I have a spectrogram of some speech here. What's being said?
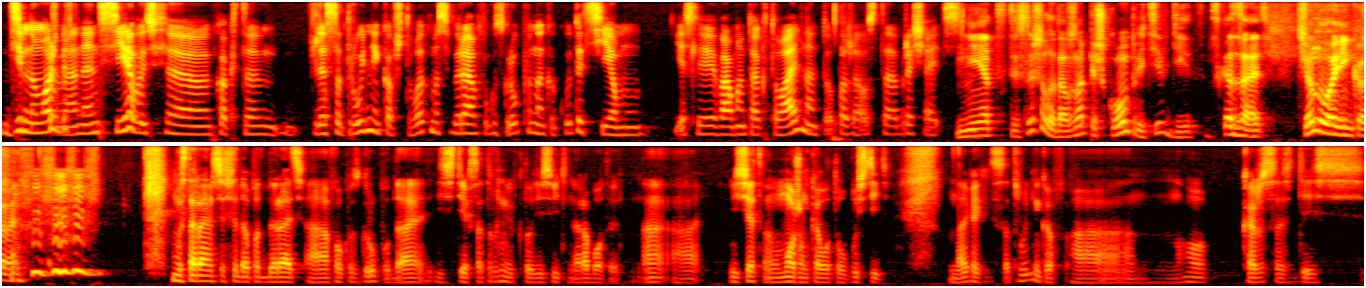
Дим, ну может быть анонсировать э, как-то для сотрудников, что вот мы собираем фокус-группу на какую-то тему. Если вам это актуально, то, пожалуйста, обращайтесь. Нет, ты слышала, должна пешком прийти в ДИТ, сказать, что новенького. Мы стараемся всегда подбирать а, фокус-группу, да, из тех сотрудников, кто действительно работает, да, а, естественно, мы можем кого-то упустить, да, каких-то сотрудников, а, но, кажется, здесь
